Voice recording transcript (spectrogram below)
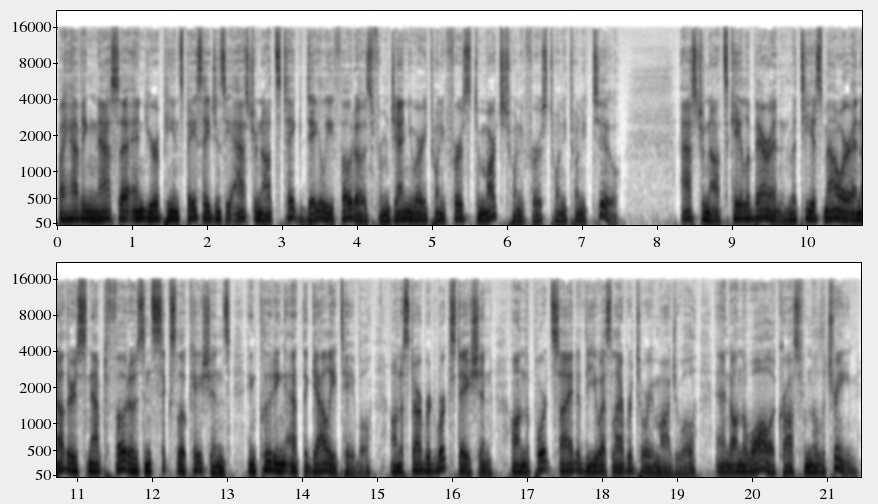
by having NASA and European Space Agency astronauts take daily photos from January 21st to March 21st, 2022. Astronauts Kayla Barron, Matthias Maurer, and others snapped photos in six locations, including at the galley table, on a starboard workstation, on the port side of the U.S. laboratory module, and on the wall across from the latrine.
